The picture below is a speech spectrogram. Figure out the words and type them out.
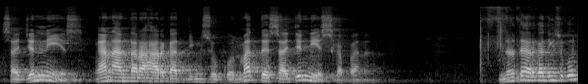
sajenis. Ngan antara harkat jeng sukun mah teu sajenis kapana. Bener teh harkat jeng sukun?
